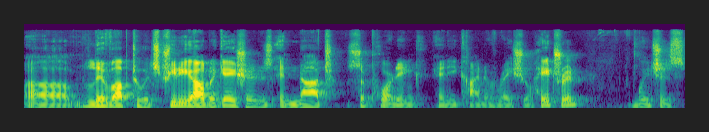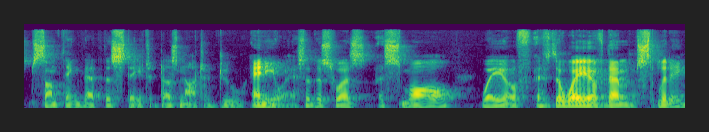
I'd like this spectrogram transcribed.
uh, live up to its treaty obligations in not supporting any kind of racial hatred, which is something that the state does not do anyway. So this was a small way of it's a way of them splitting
